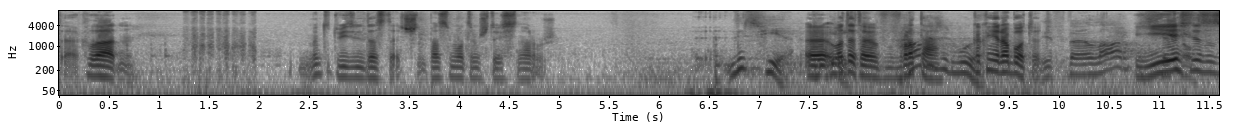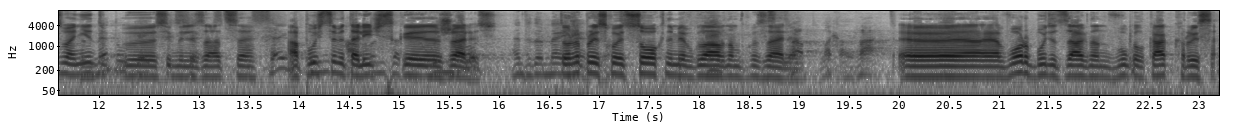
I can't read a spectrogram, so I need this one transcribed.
Так, ладно. Мы тут видели достаточно. Посмотрим, что есть снаружи. Э, вот это врата. Как они работают? Если зазвонит э, сигнализация, опустится металлическая жалюзь. То же происходит с окнами в главном зале. Э, вор будет загнан в угол, как крыса.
